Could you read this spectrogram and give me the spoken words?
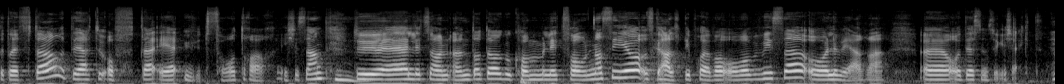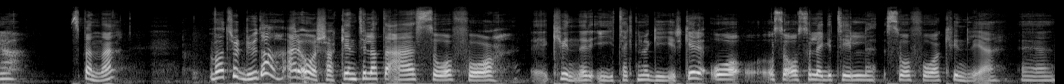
bedrifter, det er at du ofte er utfordrer. ikke sant? Mm. Du er litt sånn underdog og kommer litt fra undersida og skal alltid prøve å overbevise og levere. Uh, og det syns jeg er kjekt. Ja, Spennende. Hva tror du da er årsaken til at det er så få eh, kvinner i teknologiyrker, og også, også legge til så få kvinnelige eh,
